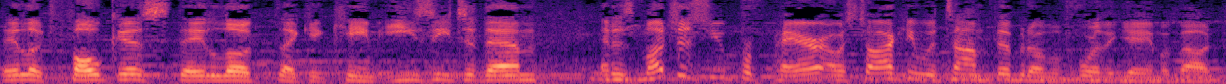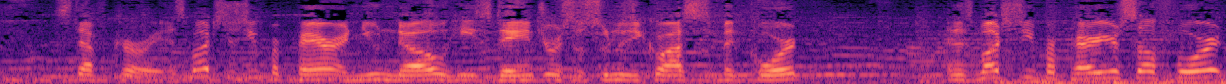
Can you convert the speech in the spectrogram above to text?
they looked focused. They looked like it came easy to them. And as much as you prepare, I was talking with Tom Thibodeau before the game about Steph Curry. As much as you prepare and you know he's dangerous as soon as he crosses midcourt, and as much as you prepare yourself for it,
